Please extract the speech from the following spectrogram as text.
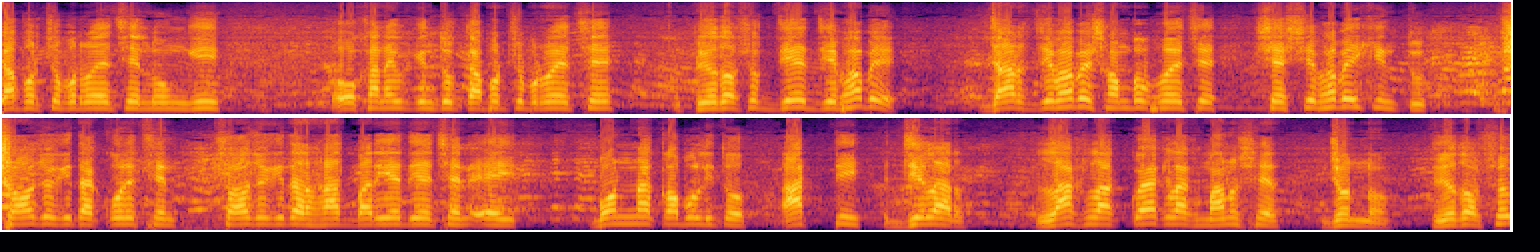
কাপড় চোপড় রয়েছে, লুঙ্গি। ওখানেও কিন্তু কাপড় চোপড় রয়েছে। প্রিয় দর্শক, যে যেভাবে, যার যেভাবে সম্ভব হয়েছে, সে সেভাবেই কিন্তু সহযোগিতা করেছেন, সহযোগিতার হাত বাড়িয়ে দিয়েছেন এই বন্যা কবলিত আটটি জেলার লাখ লাখ, কয়েক লাখ মানুষের জন্য। প্রিয় দর্শক,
